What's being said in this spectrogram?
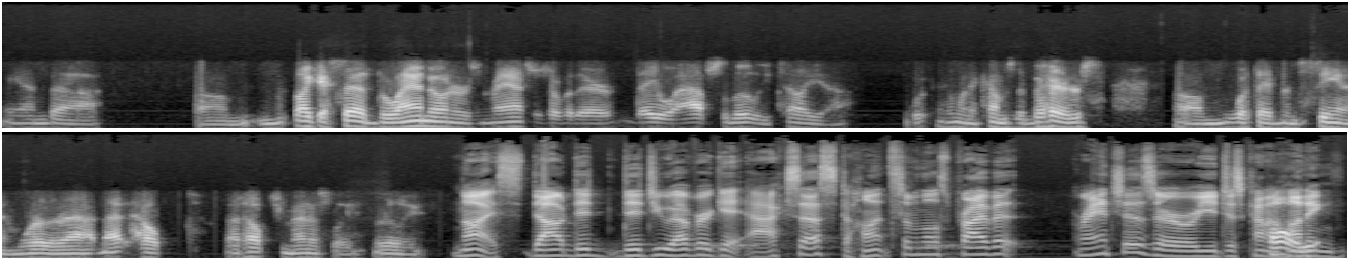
And uh, um, like I said, the landowners and ranchers over there, they will absolutely tell you when it comes to bears um, what they've been seeing and where they're at, and that helped that helped tremendously, really. Nice. Now, did did you ever get access to hunt some of those private ranches, or were you just kind of oh, hunting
